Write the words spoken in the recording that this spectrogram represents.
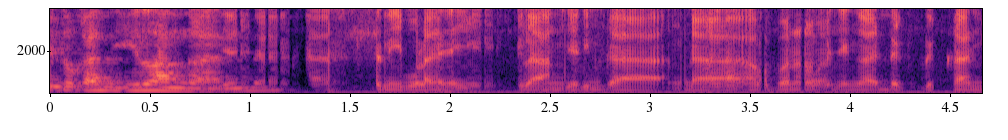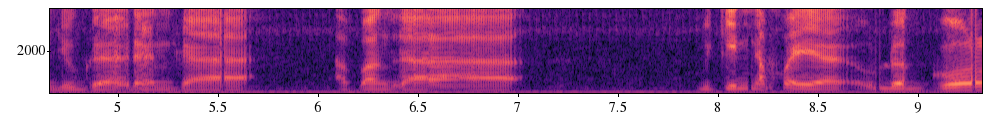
gitu kan hilang kan? Ya, seni bolanya hilang jadi nggak nggak apa namanya nggak deg-degan juga dan nggak apa nggak bikin apa ya udah gol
